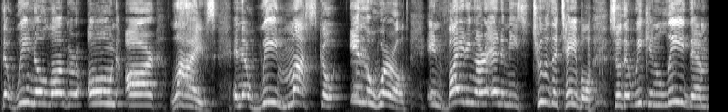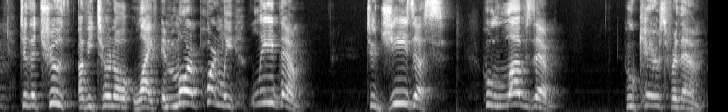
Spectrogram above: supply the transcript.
that we no longer own our lives and that we must go in the world inviting our enemies to the table so that we can lead them to the truth of eternal life and more importantly lead them to Jesus who loves them who cares for them.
